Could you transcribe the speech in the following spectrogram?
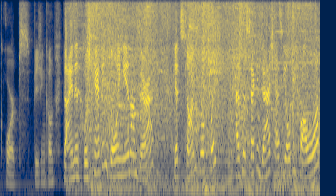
corpse vision cone. Diana's bush camping, going in on Xerath. Gets stunned real quick. Has a second dash. Has the ulti follow up.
